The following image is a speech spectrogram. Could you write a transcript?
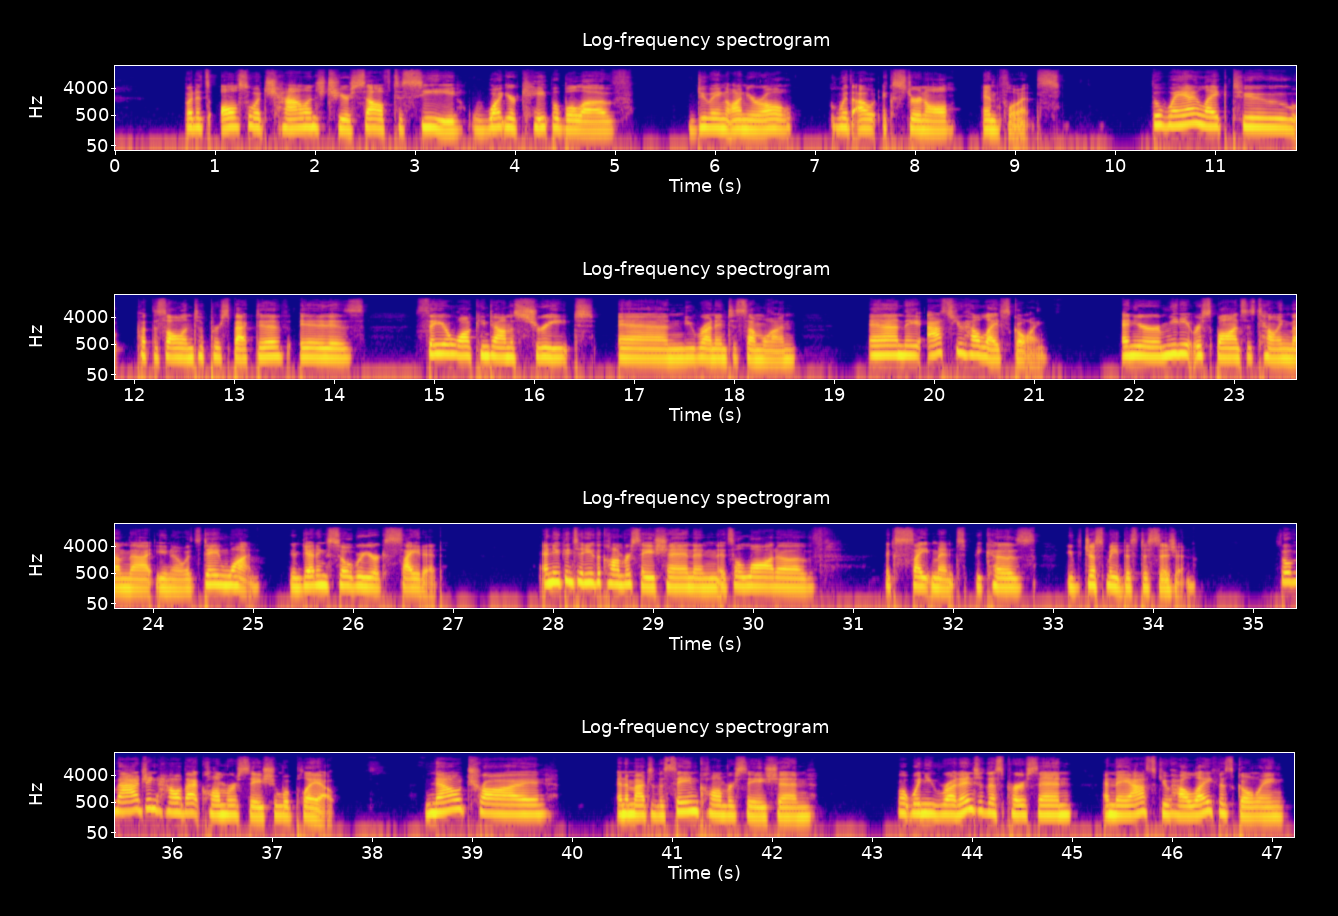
But it's also a challenge to yourself to see what you're capable of doing on your own without external influence. The way I like to put this all into perspective is say you're walking down the street and you run into someone and they ask you how life's going. And your immediate response is telling them that, you know, it's day one, you're getting sober, you're excited. And you continue the conversation, and it's a lot of excitement because you've just made this decision. So imagine how that conversation would play out. Now try and imagine the same conversation, but when you run into this person and they ask you how life is going,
